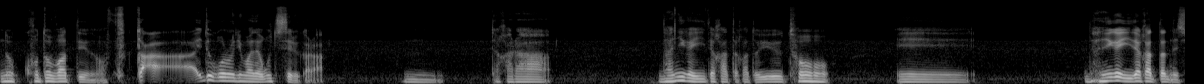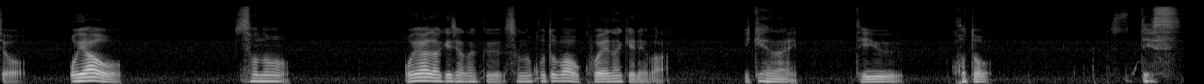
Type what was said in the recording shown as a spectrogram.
の言葉っていうのは深いところにまで落ちてるから、うん、だから何が言いたかったかというと、えー、何が言いたかったんでしょう。親をその親だけじゃなくその言葉を超えなければいけないっていうことです。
